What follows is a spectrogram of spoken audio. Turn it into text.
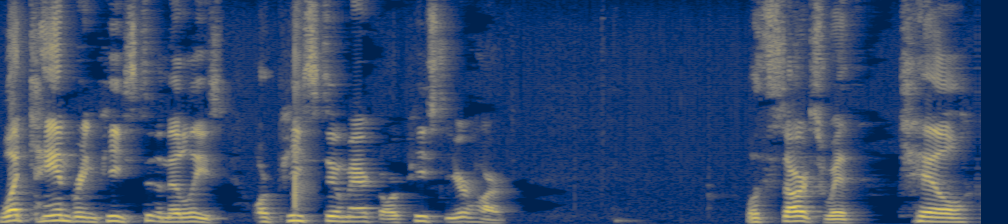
What can bring peace to the Middle East, or peace to America, or peace to your heart? Well, it starts with kill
